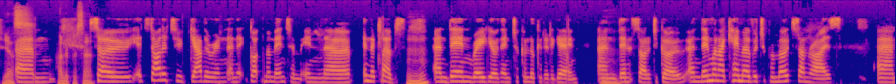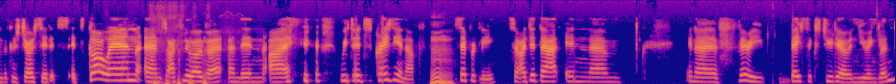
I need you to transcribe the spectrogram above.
different. Yes, Um, hundred percent. so it started to gather and, and it got momentum in uh, in the clubs. Mhm. And then radio then took a look at it again, and Mm-hmm. then it started to go. And then when I came over to promote Sunrise, um, because Joe said it's it's going, and so I flew over, and then I we did Crazy Enough Hmm. separately. So I did that in um, in a very basic studio in New England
